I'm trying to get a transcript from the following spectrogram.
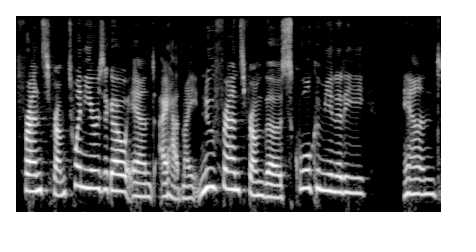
friends from 20 years ago and I had my new friends from the school community and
